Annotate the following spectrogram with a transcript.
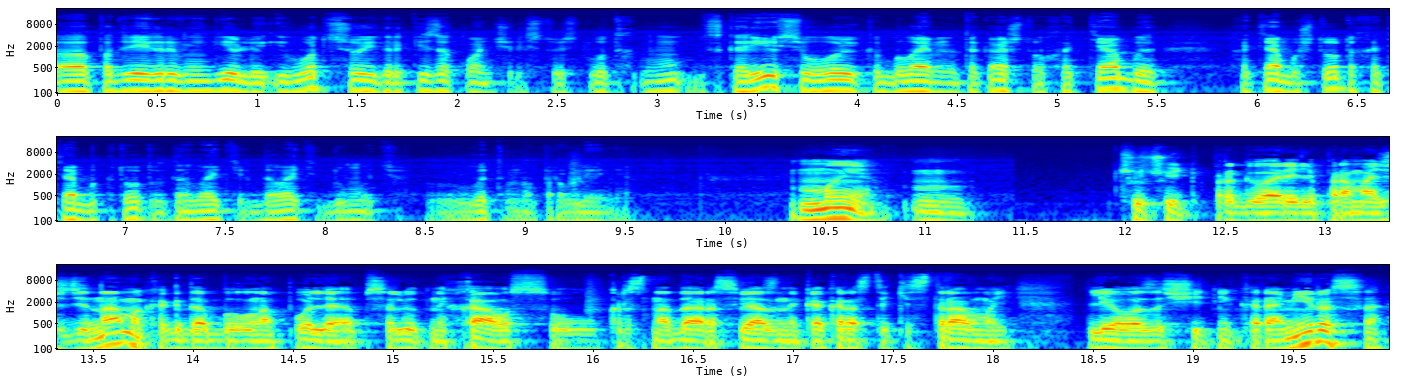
Э, по две игры в неделю, и вот все, игроки закончились. То есть вот, скорее всего, логика была именно такая, что хотя бы, хотя бы что-то, хотя бы кто-то, давайте, давайте думать в этом направлении. Мы чуть-чуть проговорили про матч «Динамо», когда был на поле абсолютный хаос у Краснодара, связанный как раз-таки с травмой левого защитника Рамиреса.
